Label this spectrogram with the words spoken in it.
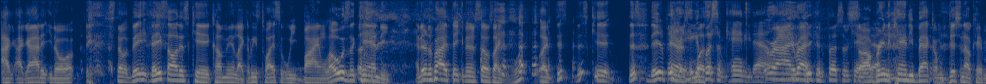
I, I got it, you know. so they they saw this kid come in like at least twice a week buying loads of candy, and they're probably thinking to themselves like, "What? Like this this kid, this their He can, parents he can must put some candy down. Right, right. He can put some candy. So I down. bring the candy back. I'm dishing out. Okay,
